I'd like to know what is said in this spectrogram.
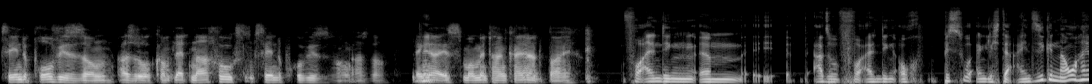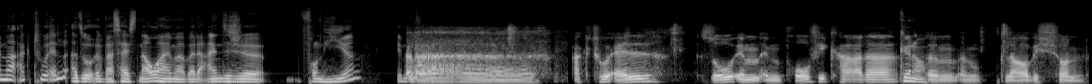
zehnte Profisaison, also komplett Nachwuchs und zehnte Profisaison. Also länger Wenn- ist momentan keiner dabei. Vor allen Dingen, ähm, also vor allen Dingen auch, bist du eigentlich der einzige Nauheimer aktuell? Also äh, was heißt Nauheimer, aber der einzige von hier? Im Äh, aktuell so im, im Profikader, Genau. ähm, ähm, glaube ich schon.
